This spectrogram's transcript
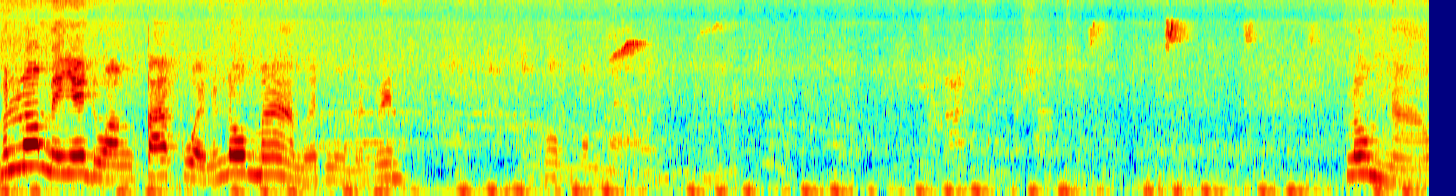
มันล่มแม่ยายดวงปลากล้วยมันล่มมากเหมือนหนูเหมือนเว้นร่มมันหนาวล่มหนาว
